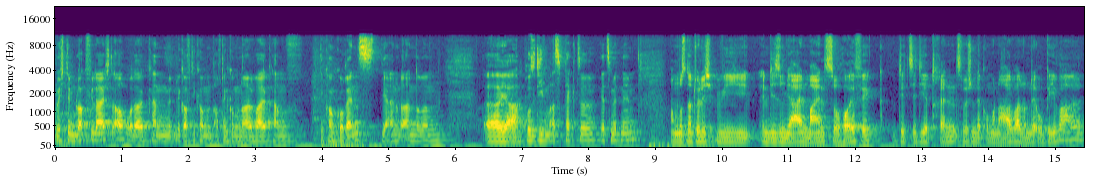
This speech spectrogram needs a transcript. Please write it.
Durch den Blog vielleicht auch? Oder kann mit Blick auf, die, auf den Kommunalwahlkampf die Konkurrenz die ein oder anderen äh, ja, positiven Aspekte jetzt mitnehmen? Man muss natürlich wie in diesem Jahr in Mainz so häufig dezidiert trennen zwischen der Kommunalwahl und der OB-Wahl.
